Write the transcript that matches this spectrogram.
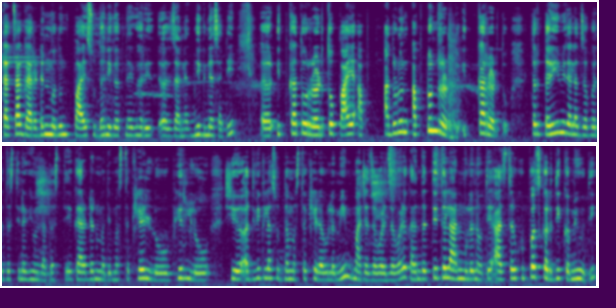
त्याचा गार्डनमधून पायसुद्धा निघत नाही घरी जाण्या निघण्यासाठी. इतका तो रडतो पाय आप आदळून आपटून रडतो इतका रडतो. तर तरीही मी त्याला जबरदस्तीनं घेऊन जात असते. गार्डनमध्ये मस्त खेळलो फिरलो. शि अद्विकला सुद्धा मस्त खेळवलं मी माझ्या जवळजवळ कारण तर तिथं लहान मुलं नव्हते. आज तर खूपच गर्दी कमी होती.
